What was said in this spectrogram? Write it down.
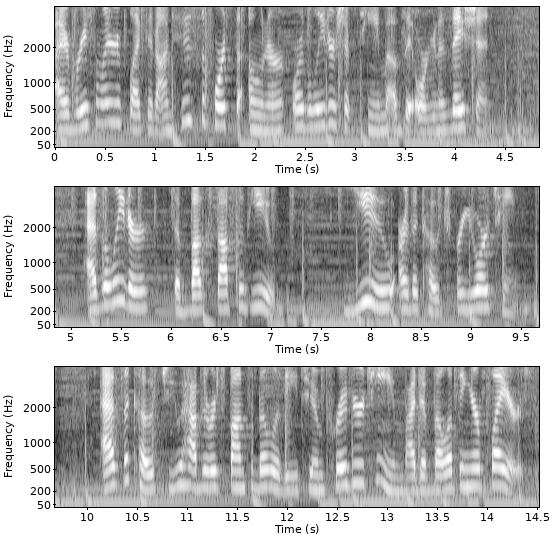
I have recently reflected on who supports the owner or the leadership team of the organization. As a leader, the buck stops with you. You are the coach for your team. As the coach, you have the responsibility to improve your team by developing your players.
